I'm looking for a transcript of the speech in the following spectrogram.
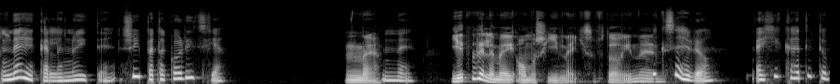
ναι, καλά εννοείται. Σου είπα τα κορίτσια. Ναι. Ναι. Γιατί δεν λέμε όμως οι γυναίκες αυτό. Είναι... Δεν ξέρω. Έχει κάτι το...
